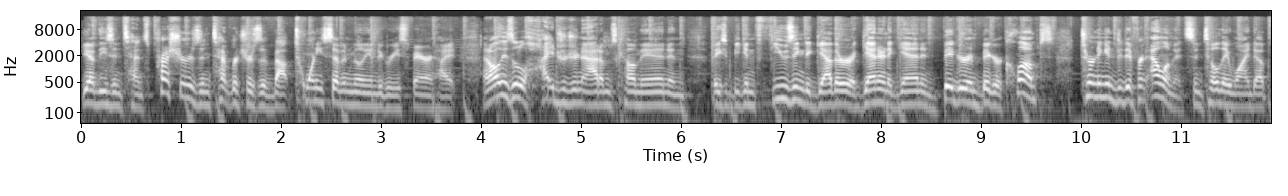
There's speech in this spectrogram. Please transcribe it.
you have these intense pressures and temperatures of about 27 million degrees Fahrenheit. And all these little hydrogen atoms come in and they begin fusing together again and again in bigger and bigger clumps, turning into different elements until they wind up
